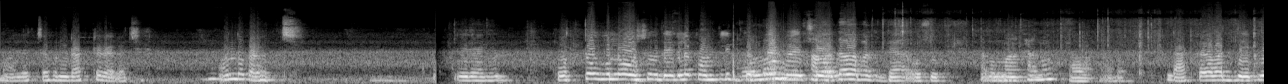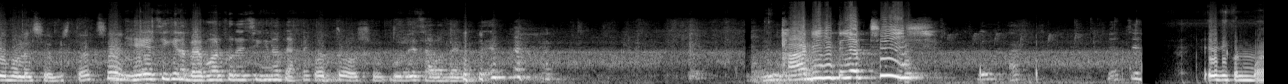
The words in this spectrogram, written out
মা যাচ্ছে এখন ডাক্তারের কাছে অন্ধকার হচ্ছে। এই দেখুন কতগুলো ওষুধ এগুলো কমপ্লিট করতে হয়েছে। ওষুধ। আবার মাখানো? খাওয়া আবার ডাক্তার আবার দেখবে বলেছে বুঝতে পারছেন? খেয়েছি কিনা ব্যবহার করেছি কিনা কত ওষুধ। বলেছে আবার দেখাতে। হাড়ি দিতে যাচ্ছিস? যাচ্ছে এই দেখুন মা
